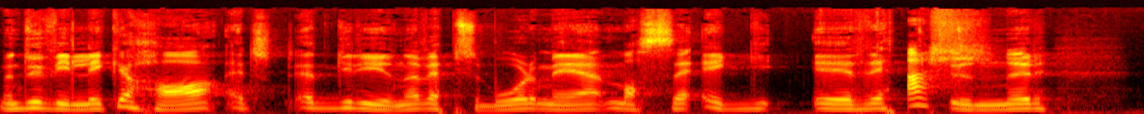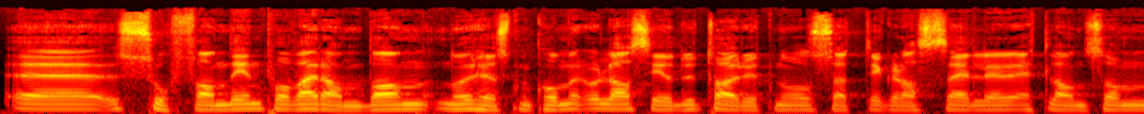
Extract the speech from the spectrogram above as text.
men du vil ikke ha et, et gryende vepsebol med masse egg rett Asch. under sofaen din på verandaen når høsten kommer, og la oss si at du tar ut noe søtt i glasset eller et eller annet som,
